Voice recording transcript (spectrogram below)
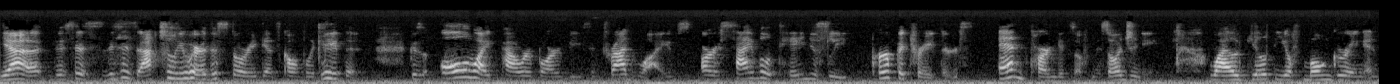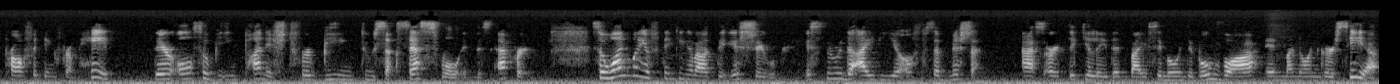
Yeah, this is this is actually where the story gets complicated. Because all white power Barbies and trad wives are simultaneously perpetrators and targets of misogyny. While guilty of mongering and profiting from hate, they're also being punished for being too successful in this effort. So one way of thinking about the issue is through the idea of submission, as articulated by Simone de Beauvoir and Manon Garcia,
